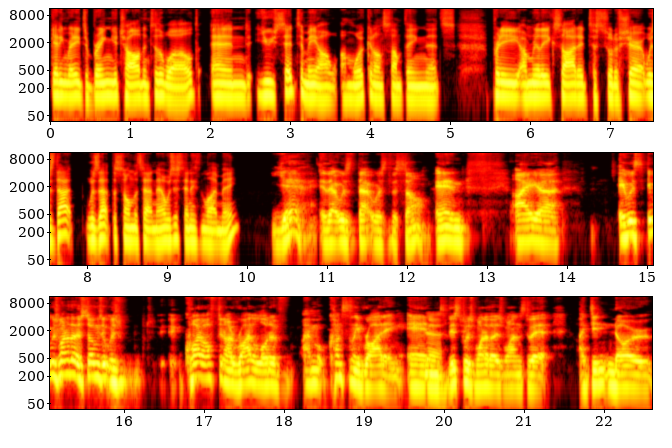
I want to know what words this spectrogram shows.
getting ready to bring your child into the world. And you said to me, "Oh, I'm working on something that's pretty. I'm really excited to sort of share it." Was that was that the song that's out now? Was this anything like me? Yeah, that was that was the song, and I uh, it was it was one of those songs that was quite often I write a lot of I'm constantly writing, and Yeah. this was one of those ones that I didn't know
